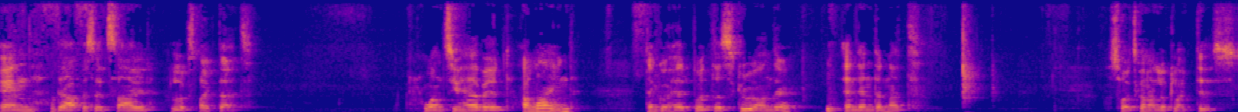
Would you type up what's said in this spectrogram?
and the opposite side looks like that. Once you have it aligned, then go ahead put the screw on there and then the nut. So it's gonna look like this.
